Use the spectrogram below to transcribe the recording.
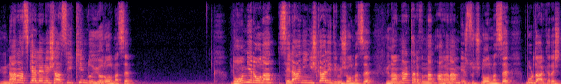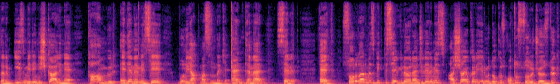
Yunan askerlerine şahsi kim duyuyor olması, doğum yeri olan Selanik'in işgal edilmiş olması, Yunanlar tarafından aranan bir suçlu olması, burada arkadaşlarım İzmir'in işgaline tahammül edememesi bunu yapmasındaki en temel sebep. Evet sorularımız bitti sevgili öğrencilerimiz. Aşağı yukarı 29-30 soru çözdük.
